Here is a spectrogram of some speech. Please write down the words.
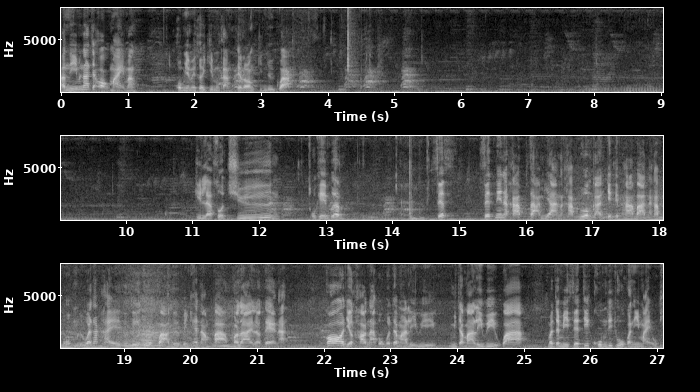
อันนี้มันน่าจะออกใหม่มั้ง ผมยังไม่เคยกินเหมือนกันเดี๋ยวลองกินดูดีกว่า กินแล้วสดชื่น โอเคเพื่อนเซตเซตนี้นะครับสามอย่างนะครับ รวมกัน 75 บาทนะครับผมหรือว่าถ้าใครซื้อถูกกว่าซื้อเป็นแค่น้ำเปล่าก็ได้แล้วแต่นะ ก็เดี๋ยวคราวหน้าผมก็จะมารีวิวมีจะมารีวิวว่ามันจะมีเซตที่คุ้มที่ถูกกว่านี้ไหมโอเค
